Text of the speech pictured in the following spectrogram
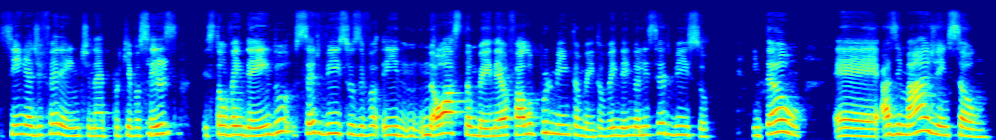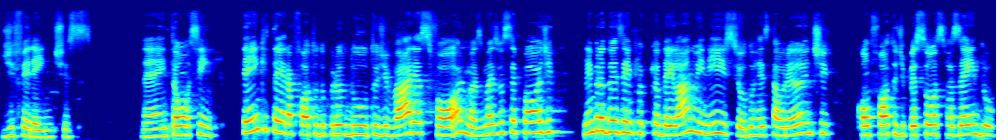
Sim, é diferente, né? Porque vocês uhum. estão vendendo serviços e, e, nós também, né? Eu falo por mim também, estou vendendo ali serviço. Então, é, as imagens são diferentes, né? Então, assim, tem que ter a foto do produto de várias formas, mas você pode Lembra do exemplo que eu dei lá no início do restaurante com foto de pessoas fazendo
